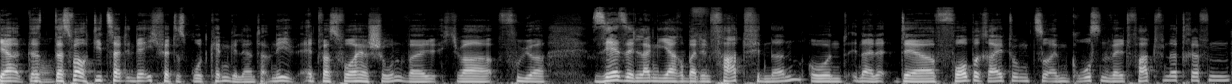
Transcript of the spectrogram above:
ja, das, genau. das war auch die Zeit, in der ich fettes Brot kennengelernt habe. Nee, etwas vorher schon, weil ich war früher sehr, sehr lange Jahre bei den Pfadfindern und in einer der Vorbereitung zu einem großen Weltpfadfindertreffen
